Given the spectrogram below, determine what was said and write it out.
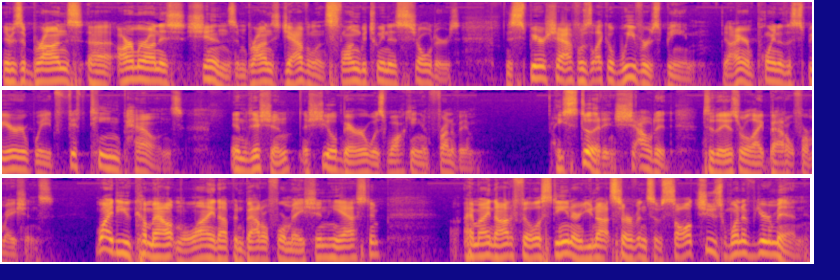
There was a bronze uh, armor on his shins and bronze javelins slung between his shoulders. His spear shaft was like a weaver's beam. The iron point of the spear weighed 15 pounds. In addition, a shield bearer was walking in front of him. He stood and shouted to the Israelite battle formations. Why do you come out and line up in battle formation? He asked him. Am I not a Philistine? Are you not servants of Saul? Choose one of your men.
